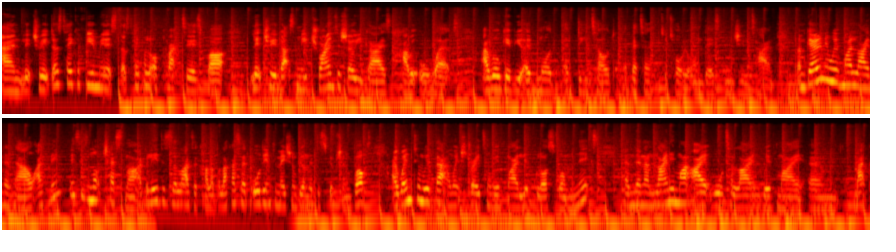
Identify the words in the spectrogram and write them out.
And literally it does take a few minutes it does take a lot of practice but literally that's me trying to show you guys how it all works I will give you a more a detailed, a better tutorial on this in due time. So I'm going in with my liner now. I think this is not chestnut. I believe this is a lighter colour, but like I said, all the information will be on the description box. I went in with that and went straight in with my lip gloss from NYX. And then I'm lining my eye waterline with my um, MAC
